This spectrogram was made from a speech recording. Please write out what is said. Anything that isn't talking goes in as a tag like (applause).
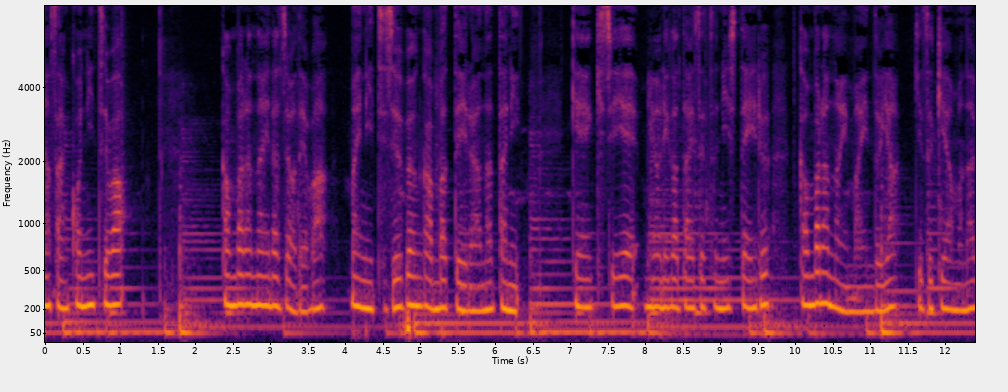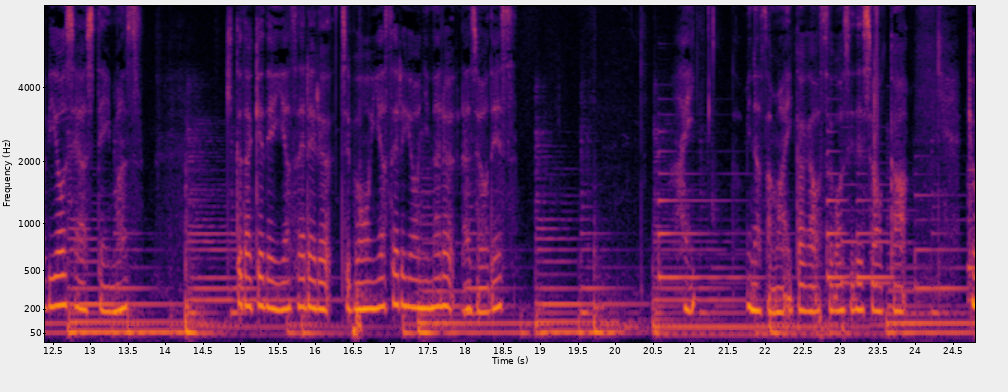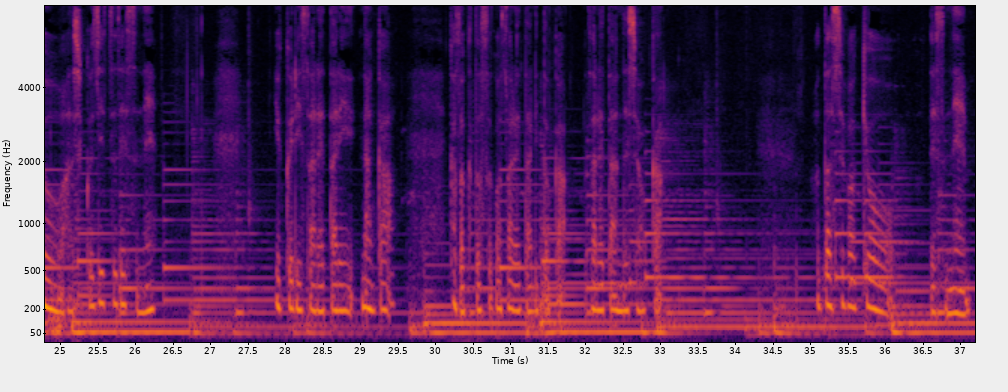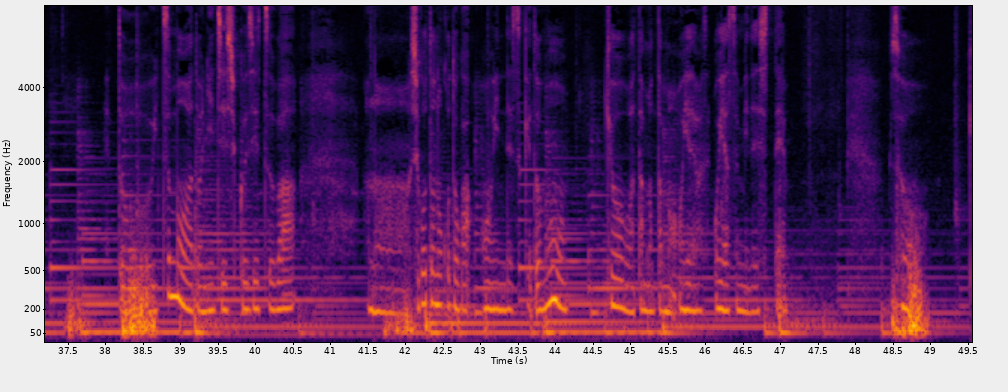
皆さんこんにちは。頑張らないラジオでは毎日十分頑張っているあなたに現役 CA 身寄りが大切にしている頑張らないマインドや気づきや学びをシェアしています。聞くだけで癒せれる自分を癒せるようになるラジオです。はい。皆様いかがお過ごしでしょうか？今日は祝日ですね。ゆっくりされたりなんか家族と過ごされたりとかされたんでしょうか？私は今日ですねえっといつもは土日祝日はあの仕事のことが多いんですけども今日はたまたまお休みでしてそう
